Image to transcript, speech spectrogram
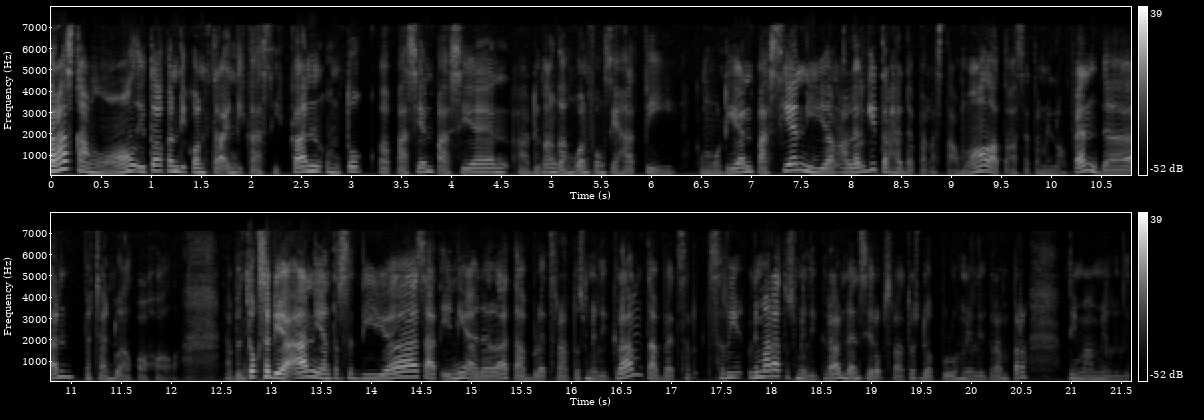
Parastamol itu akan dikontraindikasikan untuk uh, pasien-pasien uh, dengan gangguan fungsi hati. Kemudian pasien yang alergi terhadap parastamol atau acetaminophen dan pecandu alkohol. Nah, bentuk sediaan yang tersedia saat ini adalah tablet 100 mg, tablet 500 mg dan sirup 120 mg per 5 ml.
